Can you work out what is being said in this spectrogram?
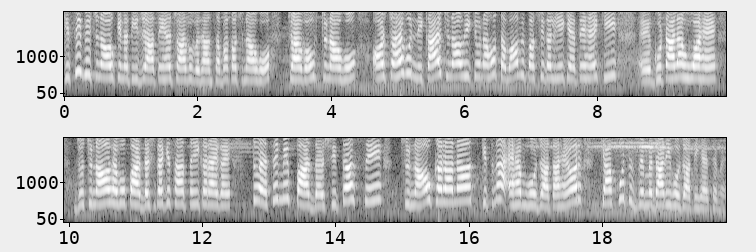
किसी भी चुनाव के नतीजे आते हैं चाहे वो विधानसभा का चुनाव हो चाहे वो उपचुनाव हो और चाहे वो निकाय चुनाव ही क्यों ना हो तमाम विपक्षी दल ये कहते हैं कि घोटाला हुआ है। जो चुनाव है वो पारदर्शिता के साथ नहीं कराए गए। तो ऐसे में पारदर्शिता से चुनाव कराना कितना अहम हो जाता है और क्या कुछ ज़िम्मेदारी हो जाती है ऐसे में?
